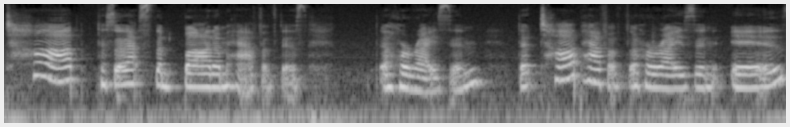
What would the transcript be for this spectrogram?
top, so that's the bottom half of this the horizon. The top half of the horizon is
